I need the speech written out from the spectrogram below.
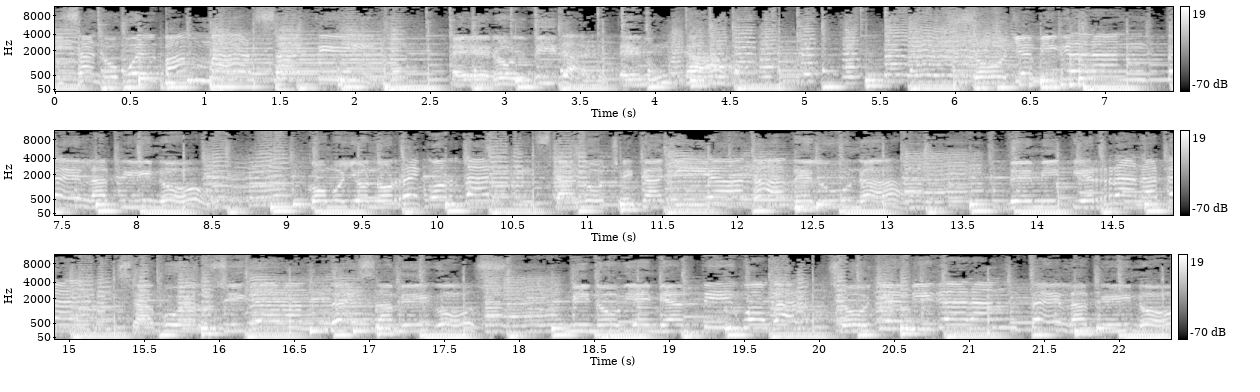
quizá no vuelva más aquí, pero olvidarte nunca. emigrante latino. Como yo no recordar esta noche callada de luna de mi tierra natal, mis abuelos y grandes amigos, mi novia y mi antiguo hogar, soy emigrante latino.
